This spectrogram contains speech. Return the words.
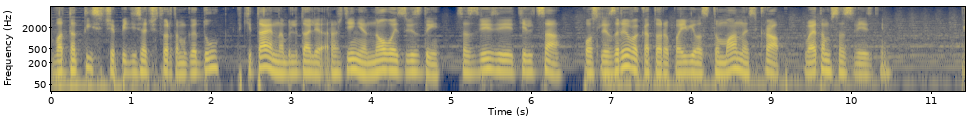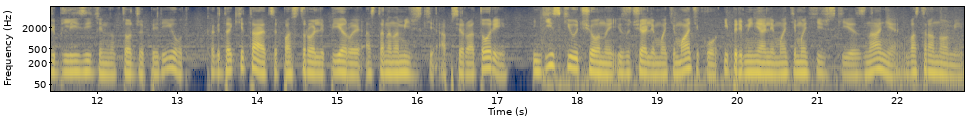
В 1054 году в Китае наблюдали рождение новой звезды, созвездия Тельца, после взрыва которой появилась туманность Краб в этом созвездии. Приблизительно в тот же период, когда китайцы построили первые астрономические обсерватории, индийские ученые изучали математику и применяли математические знания в астрономии.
